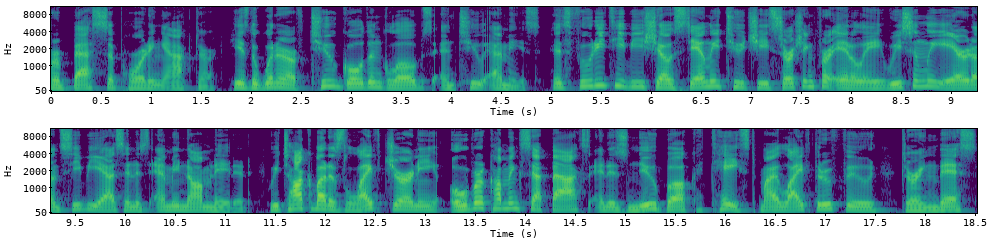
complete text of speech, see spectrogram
for Best Supporting Actor. He is the winner of two Golden Globes and two Emmys. His foodie TV show Stanley Tucci Searching for Italy recently aired on CBS and is Emmy nominated. We talk about his life journey, overcoming setbacks, and his new book, Taste My Life Through Food, during this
